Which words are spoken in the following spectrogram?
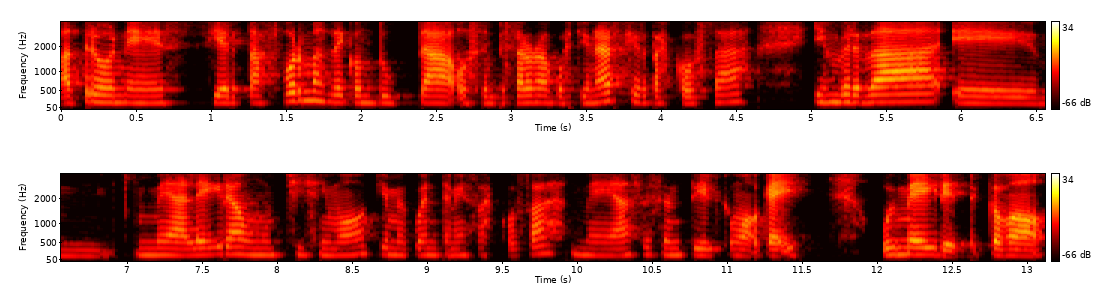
patrones, ciertas formas de conducta o se empezaron a cuestionar ciertas cosas. Y en verdad em, me alegra muchísimo que me cuenten esas cosas. Me hace sentir como, ok, we made it. Como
